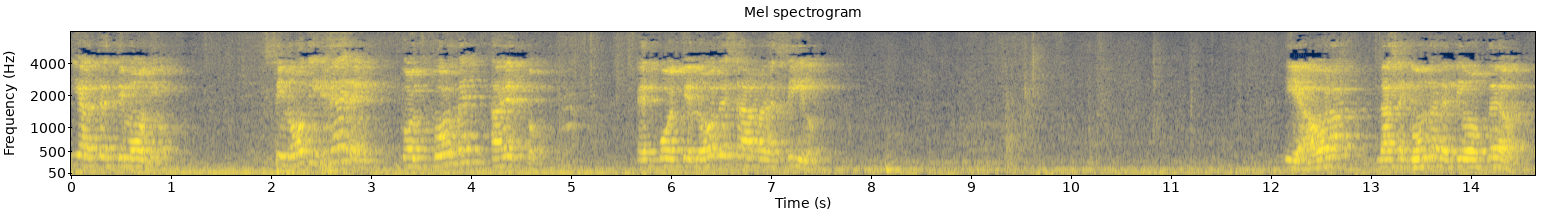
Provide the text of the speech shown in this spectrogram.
y al testimonio. Si no dijeren conforme a esto, es porque no les ha aparecido. Y ahora la segunda de Timoteo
